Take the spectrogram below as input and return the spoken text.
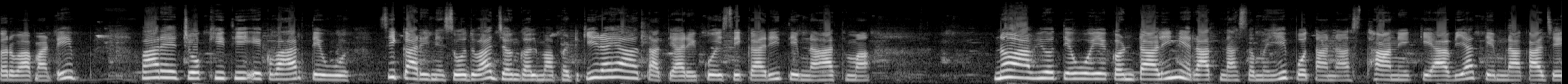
કરવા માટે ભારે ચોખ્ખીથી એકવાર તેઓ શિકારીને શોધવા જંગલમાં ભટકી રહ્યા હતા. ત્યારે કોઈ શિકારી તેમના હાથમાં ન આવ્યો. તેઓએ કંટાળીને રાતના સમયે પોતાના સ્થાને કે આવ્યા. તેમના કાજે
